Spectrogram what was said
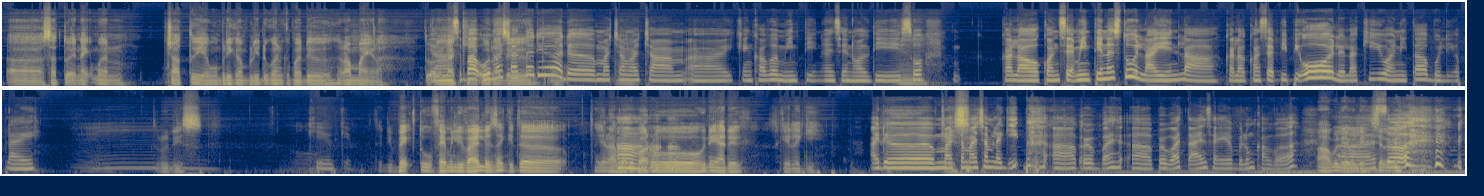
uh, Satu enactment Charter yang memberikan perlindungan kepada ramai lah Untuk Ya, lelaki sebab women's ada, dia ada macam-macam uh, it can cover maintenance and all this. So Hmm. kalau konsep maintenance tu lain lah. Kalau konsep PPO lelaki wanita boleh apply. Through this Okay okay. Jadi back to family violence kan Kita Yalah Ah, baru-baru ni ada Sekali lagi Ada macam-macam lagi uh, perba- uh, perbuatan saya belum cover. Ah boleh Ah, boleh So silakan.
